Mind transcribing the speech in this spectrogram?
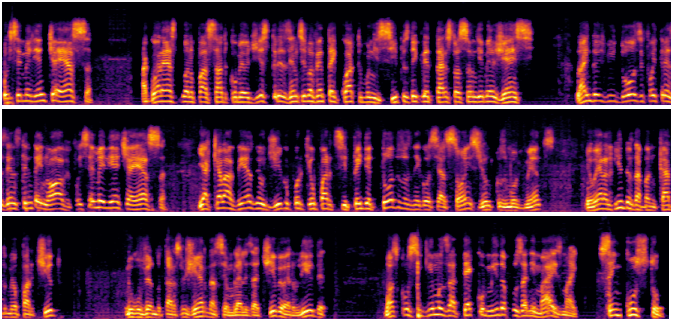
Foi semelhante a essa. Agora, essa do ano passado, como eu disse, 394 municípios decretaram situação de emergência. Lá em 2012 foi 339, foi semelhante a essa. E aquela vez eu digo porque eu participei de todas as negociações junto com os movimentos. Eu era líder da bancada do meu partido, no governo do Tarso Ger, na Assembleia Legislativa, eu era o líder. Nós conseguimos até comida para os animais, Maico, sem custo.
